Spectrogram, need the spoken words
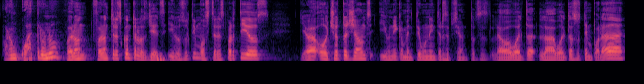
Fueron cuatro, ¿no? Fueron, fueron tres contra los Jets. Y los últimos tres partidos lleva ocho touchdowns y únicamente una intercepción. Entonces la vuelta, la vuelta a su temporada.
